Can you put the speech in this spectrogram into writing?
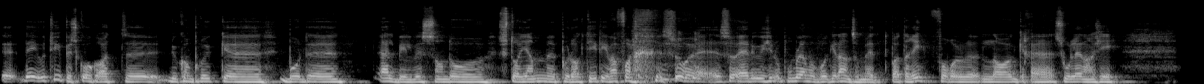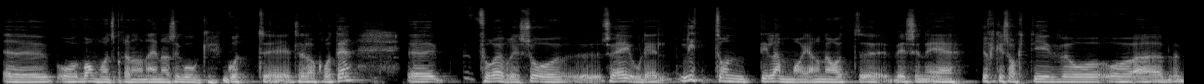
det er jo typisk òg at du kan bruke både elbil, hvis han da står hjemme på dagtid, i hvert fall, så, så, er det jo ikke noe problem å bruke den som et batteri for å lagre solenergi. Eh, og varmtvannsbrenneren egner seg òg godt eh, til akkurat det. Eh, for øvrig så, så, er jo det litt sånn dilemma gjerne at hvis en er yrkesaktiv og, og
